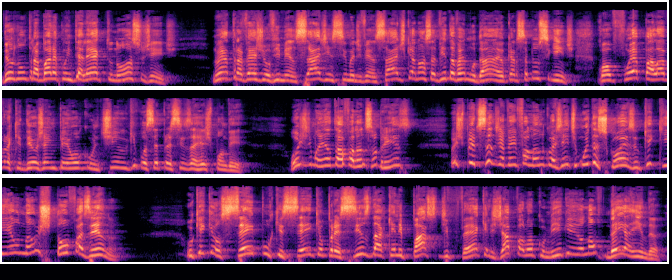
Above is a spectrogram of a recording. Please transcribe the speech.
Deus não trabalha com o intelecto nosso, gente. Não é através de ouvir mensagem em cima de mensagem que a nossa vida vai mudar. Eu quero saber o seguinte: qual foi a palavra que Deus já empenhou contigo que você precisa responder? Hoje de manhã eu estava falando sobre isso. O Espírito Santo já vem falando com a gente muitas coisas. O que, que eu não estou fazendo? O que, que eu sei porque sei que eu preciso daquele passo de fé que ele já falou comigo e eu não dei ainda.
